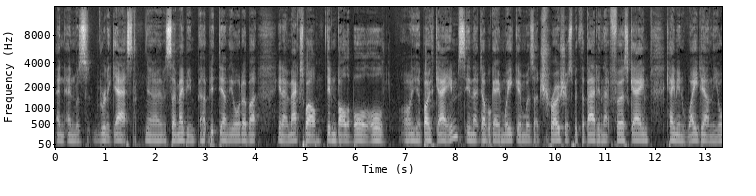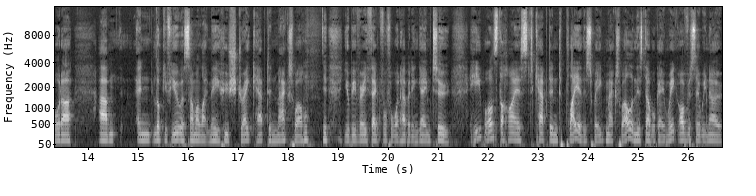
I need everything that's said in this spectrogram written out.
and, and was really gassed, you know, so maybe a bit down the order. But, you know, Maxwell didn't bowl a ball all or both games in that double game week and was atrocious with the bat in that first game. Came in way down the order. Um, and look, if you were someone like me who straight captain Maxwell, you'll be very thankful for what happened in game two. He was the highest captained player this week, Maxwell, in this double game week. Obviously, we know,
